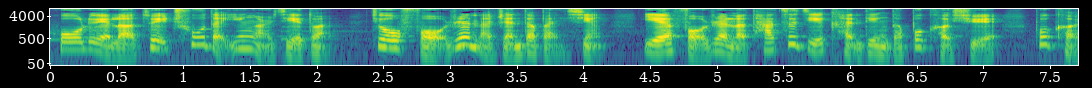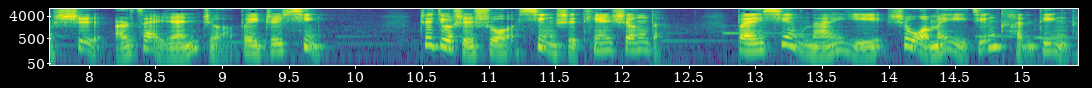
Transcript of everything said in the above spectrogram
忽略了最初的婴儿阶段。就否认了人的本性，也否认了他自己肯定的不可学、不可视而在人者谓之性。这就是说，性是天生的，本性难移，是我们已经肯定的。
